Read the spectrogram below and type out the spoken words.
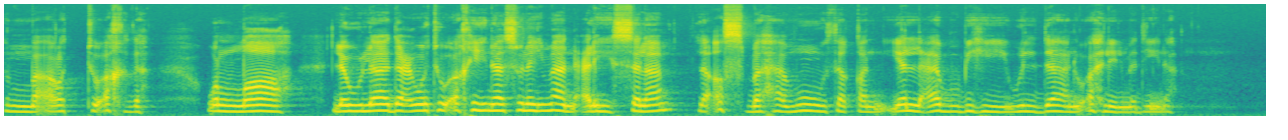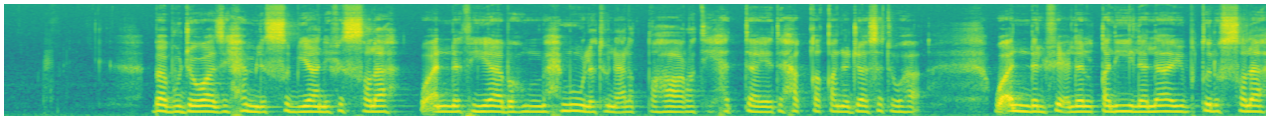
ثم أردت أخذه. والله لولا دعوة أخينا سليمان عليه السلام لأصبح موثقا يلعب به ولدان أهل المدينة. باب جواز حمل الصبيان في الصلاة. وأن ثيابهم محمولة على الطهارة حتى يتحقق نجاستها وأن الفعل القليل لا يبطل الصلاة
